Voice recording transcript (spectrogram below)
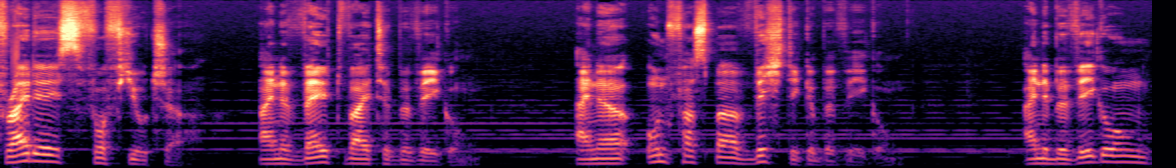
Fridays for Future. Eine weltweite Bewegung. Eine unfassbar wichtige Bewegung. Eine Bewegung,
